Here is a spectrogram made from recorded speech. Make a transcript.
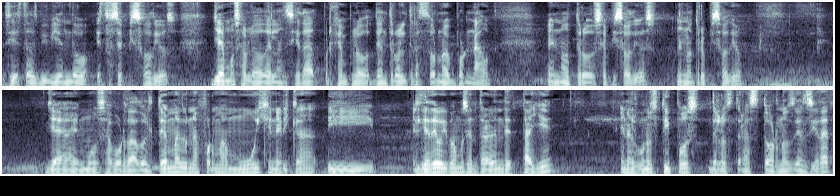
si estás viviendo estos episodios. Ya hemos hablado de la ansiedad, por ejemplo, dentro del trastorno de burnout en otros episodios, en otro episodio. Ya hemos abordado el tema de una forma muy genérica y el día de hoy vamos a entrar en detalle en algunos tipos de los trastornos de ansiedad.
